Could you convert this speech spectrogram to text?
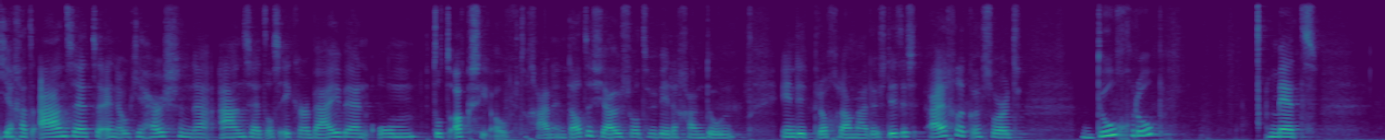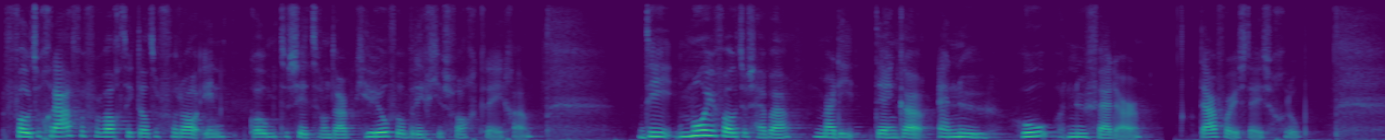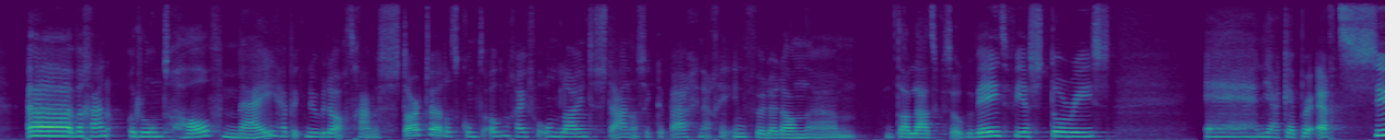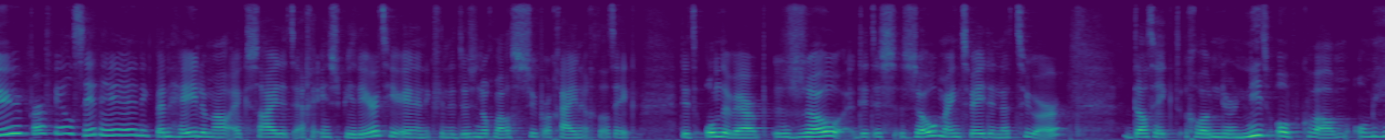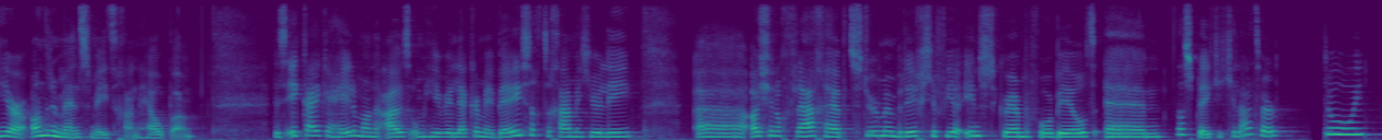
je gaat aanzetten en ook je hersenen aanzet als ik erbij ben om tot actie over te gaan. En dat is juist wat we willen gaan doen in dit programma. Dus dit is eigenlijk een soort doelgroep met fotografen verwacht ik dat er vooral in komen te zitten, want daar heb ik heel veel berichtjes van gekregen die mooie foto's hebben, maar die denken: en nu? Hoe nu verder? Daarvoor is deze groep. Uh, we gaan rond half mei, heb ik nu bedacht, gaan we starten. Dat komt ook nog even online te staan. Als ik de pagina ga invullen, dan, uh, dan laat ik het ook weten via stories. En ja, ik heb er echt super veel zin in. Ik ben helemaal excited en geïnspireerd hierin. En ik vind het dus nogmaals super geinig dat ik dit onderwerp zo, dit is zo mijn tweede natuur, dat ik gewoon er niet op kwam om hier andere mensen mee te gaan helpen. Dus ik kijk er helemaal naar uit om hier weer lekker mee bezig te gaan met jullie. Uh, als je nog vragen hebt, stuur me een berichtje via Instagram bijvoorbeeld. En dan spreek ik je later. Doei!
